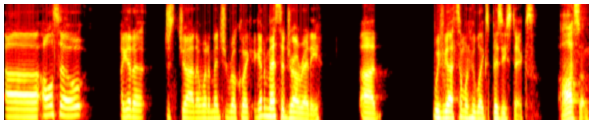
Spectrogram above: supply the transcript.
Uh, also, I gotta just John. I want to mention real quick. I got a message already. Uh, we've got someone who likes busy sticks. Awesome.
